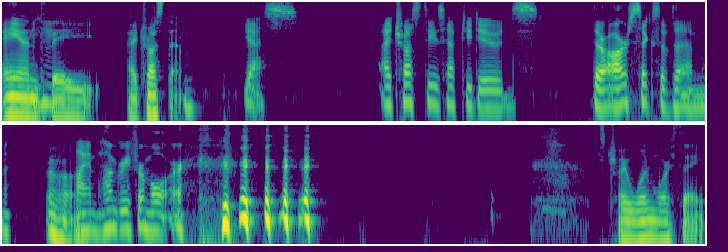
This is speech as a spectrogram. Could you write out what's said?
and Mhm. they i trust them Yes. I trust these hefty dudes. There are six of them. uh-huh. I am hungry for more. Let's try one more thing.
